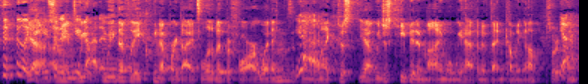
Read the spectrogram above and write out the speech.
that you shouldn't. I mean, do we, that. I we mean, definitely clean up our diets a little bit before our weddings. Yeah. And like just yeah, we just keep it in mind when we have an event coming up, sort of yeah, thing.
